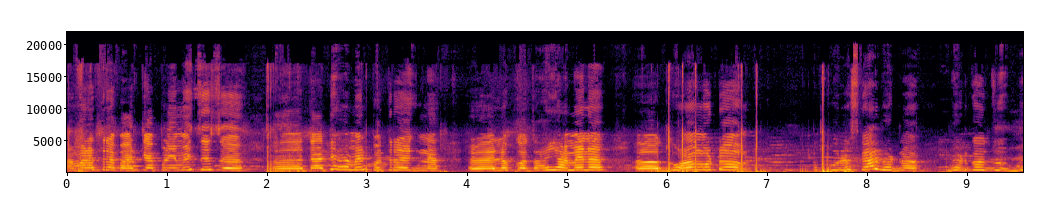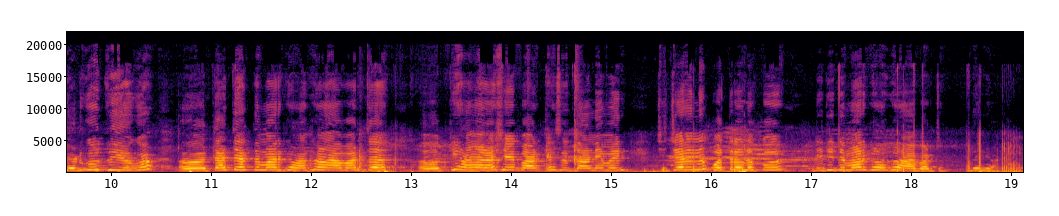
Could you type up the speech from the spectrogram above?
आम्हाला तर बारक्या पण एमायचंच ताते हमें पत्र लकोच हाई हमें घोळ मोठं पुरस्कार भेटणं भेटको भेटको जुए गो. ताते तुम्हार घा घा आवारचं की हमारा असे बारक्या से ताने मेर चिचारानं पत्र लको दीदी तमार घा घा आवारचं धन्यवाद।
